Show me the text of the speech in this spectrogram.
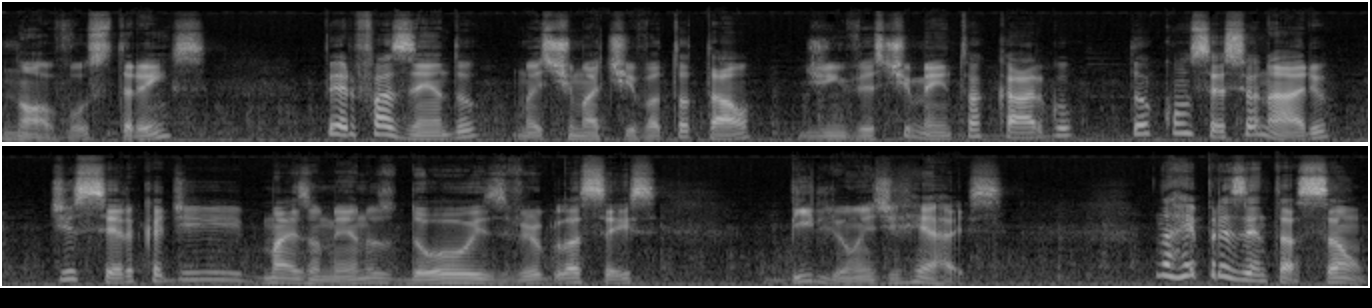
novos trens, perfazendo uma estimativa total de investimento a cargo do concessionário de cerca de mais ou menos 2,6 bilhões de reais. Na representação,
